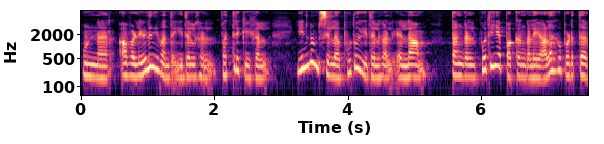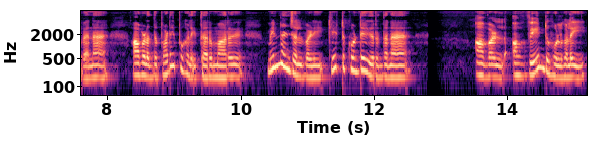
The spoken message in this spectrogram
முன்னர் அவள் எழுதி வந்த இதழ்கள் பத்திரிகைகள் இன்னும் சில புது இதழ்கள் எல்லாம் தங்கள் புதிய பக்கங்களை அழகுபடுத்தவென அவளது படைப்புகளை தருமாறு மின்னஞ்சல் வழி கேட்டுக்கொண்டே இருந்தன. அவள் அவ்வேண்டுகோள்களை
